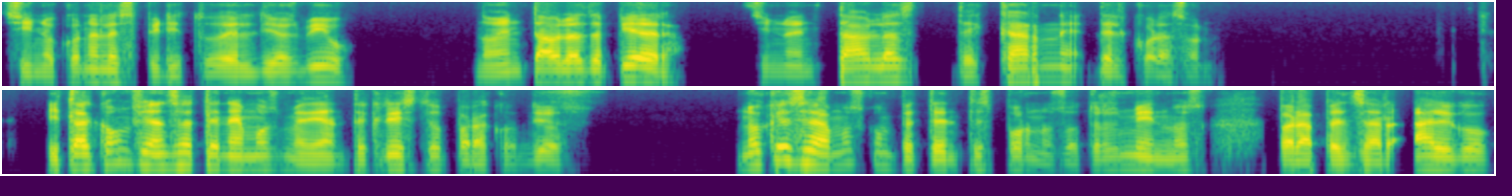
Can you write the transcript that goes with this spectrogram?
sino con el Espíritu del Dios vivo, no en tablas de piedra, sino en tablas de carne del corazón. Y tal confianza tenemos mediante Cristo para con Dios. No que seamos competentes por nosotros mismos para pensar algo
